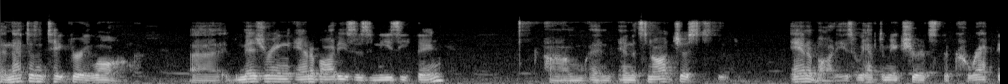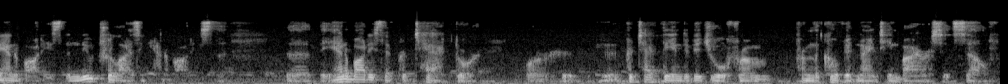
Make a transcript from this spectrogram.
And that doesn't take very long. Uh, measuring antibodies is an easy thing, um, and and it's not just antibodies, we have to make sure it's the correct antibodies, the neutralizing antibodies, the, the, the antibodies that protect or, or protect the individual from, from the COVID 19 virus itself.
